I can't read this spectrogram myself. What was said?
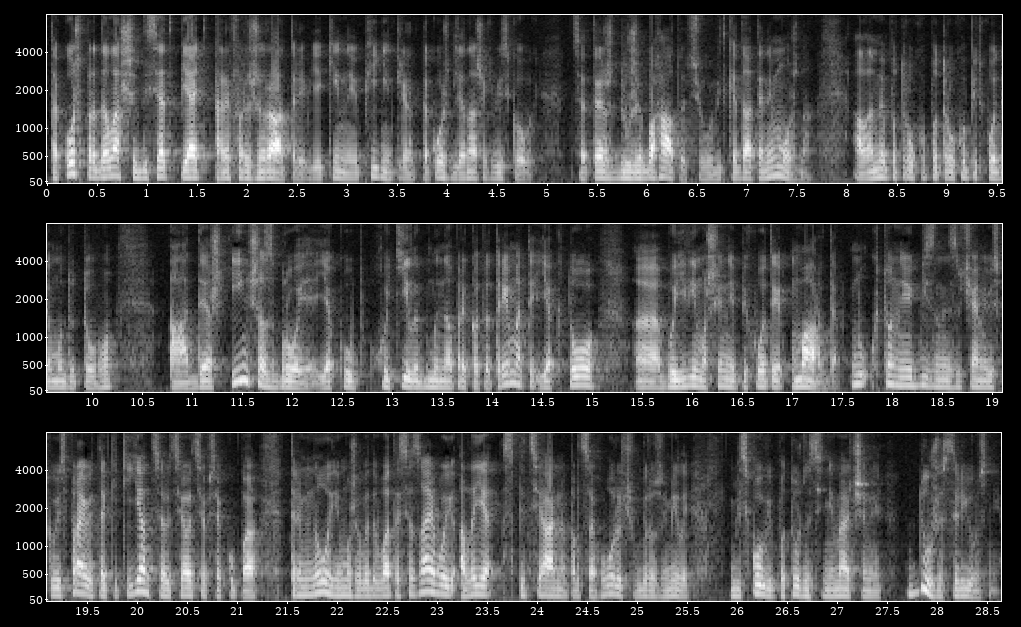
Також передала 65 рефрижераторів, які необхідні для, також для наших військових. Це теж дуже багато цього відкидати не можна. Але ми потроху-потроху підходимо до того. А де ж інша зброя, яку б хотіли б ми, наприклад, отримати, як то е, бойові машини піхоти Мардер. Ну, хто не обізнаний, звичайно, військовій справі, так як і я, це ця, ця вся купа термінології може видаватися зайвою, але я спеціально про це говорю, щоб ви розуміли, військові потужності Німеччини дуже серйозні.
